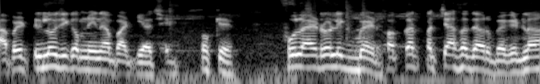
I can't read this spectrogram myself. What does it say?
આપણે ટ્રિલોજી કંપનીના પાટિયા છે. ઓકે. ફૂલ હાઇડ્રોલિક બેડ ફક્ત પચાસ હજાર રૂપિયા કેટલા?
